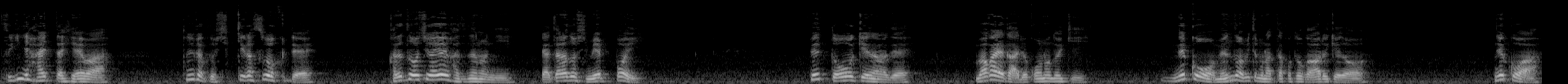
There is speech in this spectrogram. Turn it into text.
次に入った部屋は、とにかく湿気がすごくて、風通しが良いはずなのに、やたらと湿っぽい。ペット OK なので、我が家が旅行の時、猫を面倒見てもらったことがあるけど、猫は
